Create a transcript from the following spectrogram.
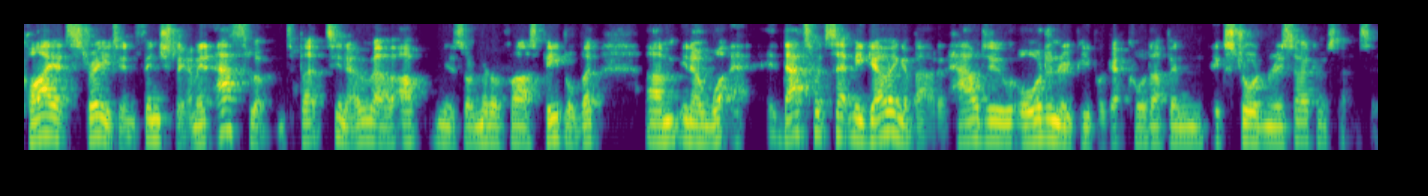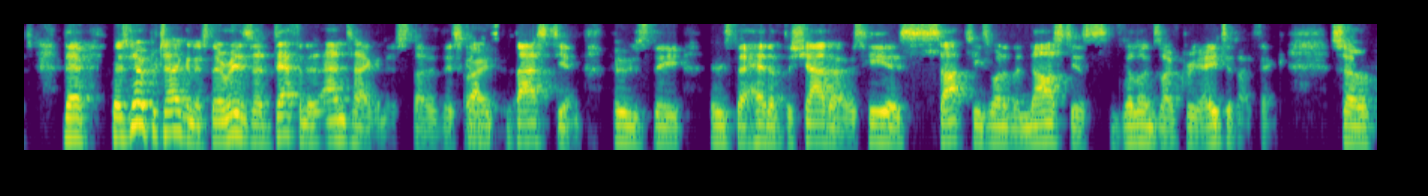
quiet street in Finchley. I mean, affluent, but you know, uh, up you know, sort of middle class people. But um, you know, what that's what set me going about it. How do ordinary people get caught up in extraordinary circumstances? There, there's no protagonist. There is a definite antagonist, though. This guy Right. Sebastian, who's the who's the head of the shadows. He is such. He's one of the nastiest villains I've created. I think. So,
